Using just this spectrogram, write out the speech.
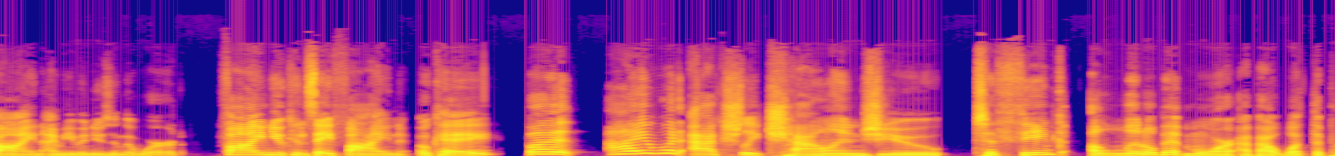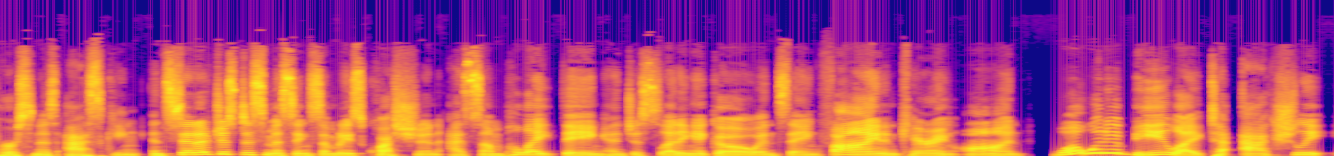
fine. I'm even using the word fine. You can say fine. Okay. But I would actually challenge you to think a little bit more about what the person is asking. Instead of just dismissing somebody's question as some polite thing and just letting it go and saying fine and carrying on, what would it be like to actually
